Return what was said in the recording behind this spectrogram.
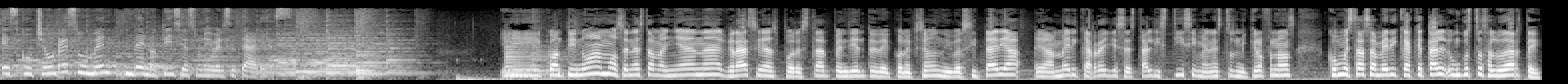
Escuche un resumen de Noticias Universitarias. Y continuamos en esta mañana. Gracias por estar pendiente de Conexión Universitaria. Eh, América Reyes está listísima en estos micrófonos. ¿Cómo estás, América? ¿Qué tal? Un gusto saludarte.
